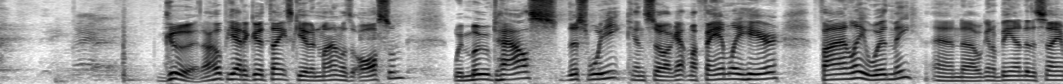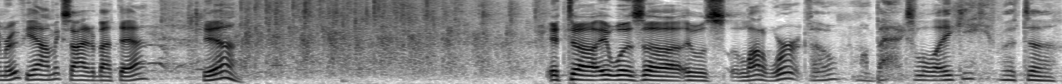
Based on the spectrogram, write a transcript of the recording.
Good. I hope you had a good Thanksgiving. Mine was awesome. We moved house this week, and so I got my family here finally with me, and uh, we're going to be under the same roof. Yeah, I'm excited about that. Yeah. It, uh, it, was, uh, it was a lot of work, though. My back's a little achy, but uh,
